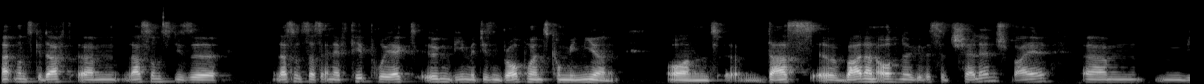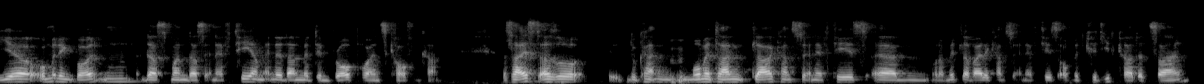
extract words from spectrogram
hatten uns gedacht, ähm, lass uns diese, lass uns das NFT-Projekt irgendwie mit diesen Bro-Points kombinieren. Und ähm, das äh, war dann auch eine gewisse Challenge, weil ähm, wir unbedingt wollten, dass man das NFT am Ende dann mit den Bro-Points kaufen kann. Das heißt also, du kannst mhm. momentan, klar, kannst du NFTs ähm, oder mittlerweile kannst du NFTs auch mit Kreditkarte zahlen.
